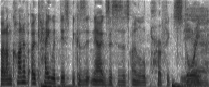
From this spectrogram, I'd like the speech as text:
But I'm kind of okay with this because it now exists as its own little perfect story. Yeah.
